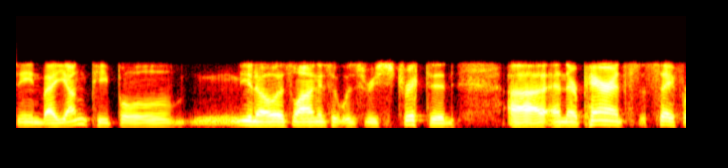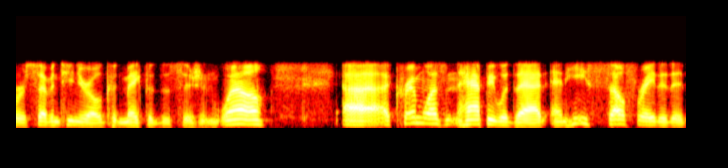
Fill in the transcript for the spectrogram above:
seen by young people, you know, as long as it was restricted. Uh, and their parents, say for a 17 year old, could make the decision. Well, uh, Krim wasn't happy with that, and he self rated it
